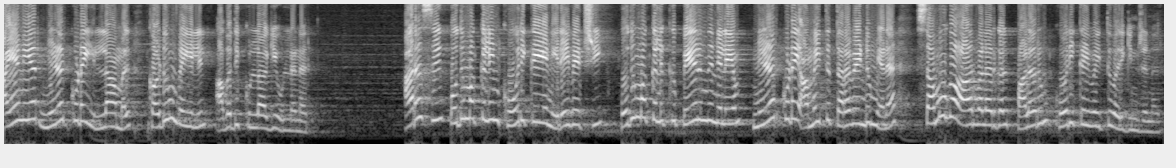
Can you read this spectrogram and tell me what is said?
பயணியர் நிழற்குடை இல்லாமல் கடும் வெயிலில் அவதிக்குள்ளாகி உள்ளனர். அரசு பொதுமக்களின் கோரிக்கையை நிறைவேற்றி பொதுமக்களுக்கு பேருந்து நிலையம் நிழற்குடை அமைத்து தர வேண்டும் என சமூக ஆர்வலர்கள் பலரும் கோரிக்கை வைத்து வருகின்றனர்.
